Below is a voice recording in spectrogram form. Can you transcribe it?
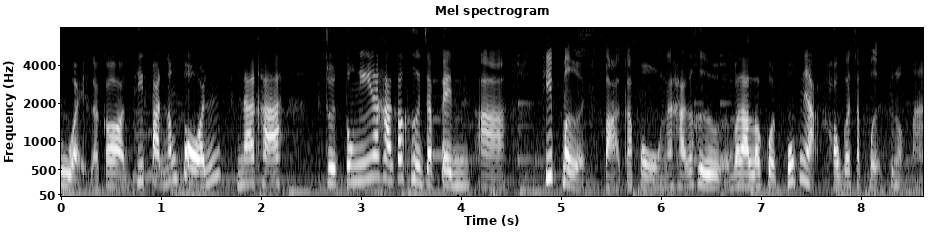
ด้วย แล้วก็ที่ปัดน้ำฝนนะคะ จุดตรงนี้นะคะก็คือจะเป็นที่เปิดฝากระโปรงนะคะ ก็คือเวลาเรากดปุ๊บเนี่ยเขาก็จะเปิดขึ้นออกมา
